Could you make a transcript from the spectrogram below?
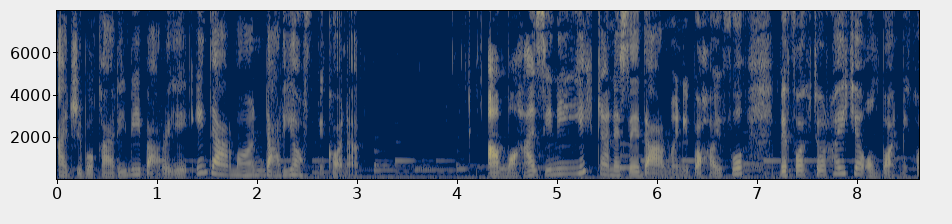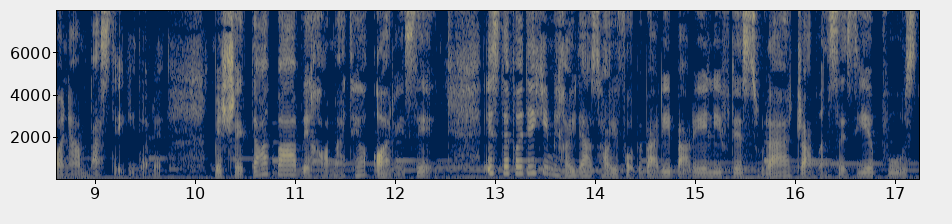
عجیب و غریبی برای این درمان دریافت می‌کنن. اما هزینه یک جلسه درمانی با هایفو به فاکتورهایی که عنوان می‌کنم بستگی داره. به شدت و وخامت آرزه. استفاده که می‌خواهید از هایفو ببرید برای لیفت صورت جوانسازی پوست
